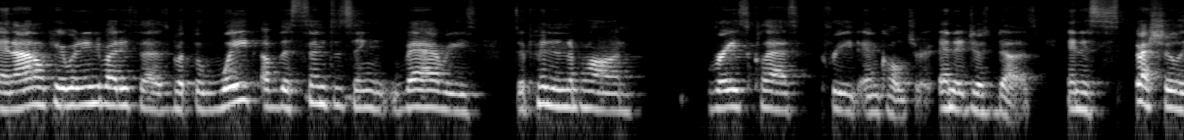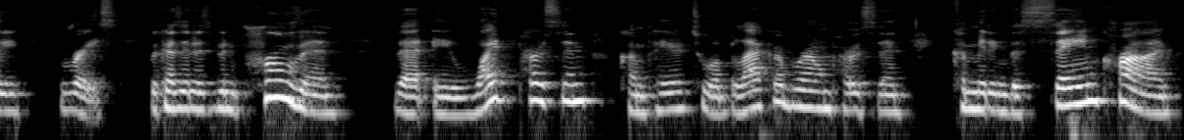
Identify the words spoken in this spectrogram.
And I don't care what anybody says, but the weight of the sentencing varies depending upon race, class, creed, and culture. And it just does. And especially race, because it has been proven that a white person compared to a black or brown person committing the same crime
